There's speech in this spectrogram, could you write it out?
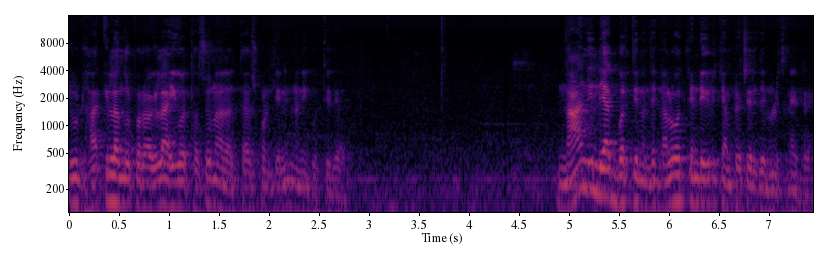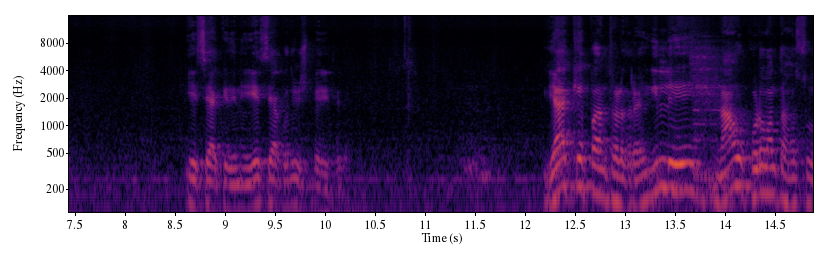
ದುಡ್ಡು ಹಾಕಿಲ್ಲ ಅಂದ್ರೂ ಪರವಾಗಿಲ್ಲ, ಐವತ್ತು ಹಸು ನಾನು ತರಿಸ್ಕೊಳ್ತೀನಿ ನನಗೆ ಗೊತ್ತಿದೆ ನಾನು ಇಲ್ಲಿ ಯಾಕೆ ಬರ್ತೀನಿ ಅಂದರೆ ನಲ್ವತ್ತೆಂಟು ಡಿಗ್ರಿ ಟೆಂಪ್ರೇಚರ್ ಇದೆ ನೋಡಿ ಸ್ನೇಹಿತರೆ. ಎ ಸಿ ಹಾಕಿದ್ದೀನಿ ಎ ಸಿ ಹಾಕೋದು ಇಷ್ಟು ಬೇರೀತಿದೆ ಯಾಕೆಪ್ಪ ಅಂತ ಹೇಳಿದ್ರೆ ಇಲ್ಲಿ ನಾವು ಕೊಡುವಂಥ ಹಸು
